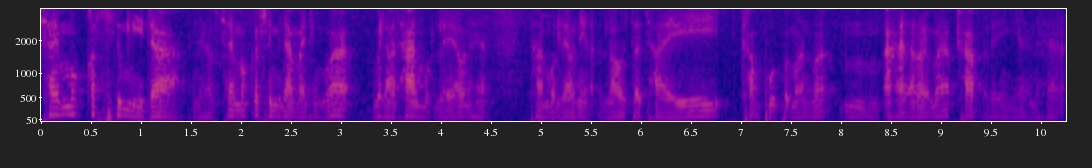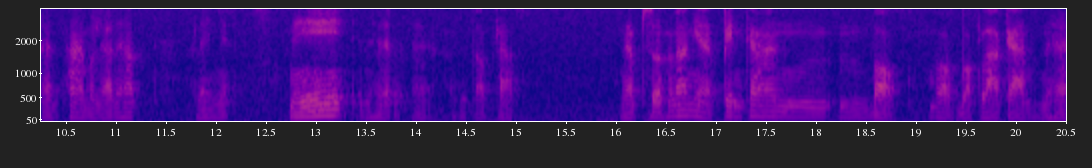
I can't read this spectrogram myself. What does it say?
ใช้มอกกซิมนิดานะครับใช้มอกกซิมนิดาหมายถึงว่าเวลาทานหมดแล้วนะฮะ ทานหมดแล้วเนี่ยเราจะใช้คำพูดประมาณว่าอืมอาหารอร่อยมากครับอะไรอย่างเงี้ยนะฮะทานหมดแล้วนะครับ อะไรเงี้ยนี่นะฮะอ่าเขาจะตอบรับนะครับส่วนข้างล่างเนี่ยเป็นการบอกบอกบอกลากันนะฮะ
